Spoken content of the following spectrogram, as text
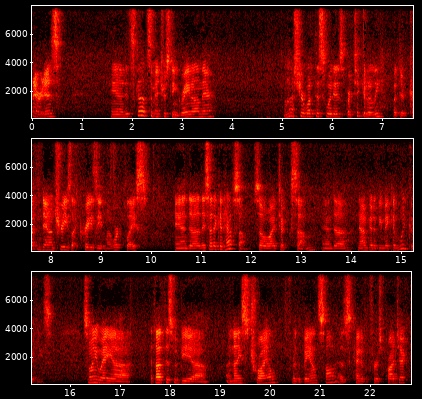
There it is. And it's got some interesting grain on there. I'm not sure what this wood is particularly, but they're cutting down trees like crazy at my workplace. And uh, they said I could have some. So I took some, and uh, now I'm going to be making wood cookies. So anyway, uh, I thought this would be a, a, nice trial for the bandsaw as kind of a first project.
